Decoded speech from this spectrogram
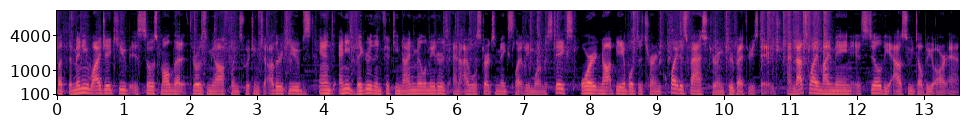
but the mini YJ cube is so small that it throws me off when switching to other cubes, and any bigger than 59mm and I will start to make slightly more mistakes, or not be able to turn quite as fast during 3x3 stage. And that's why my main is still the Aosu WRM.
